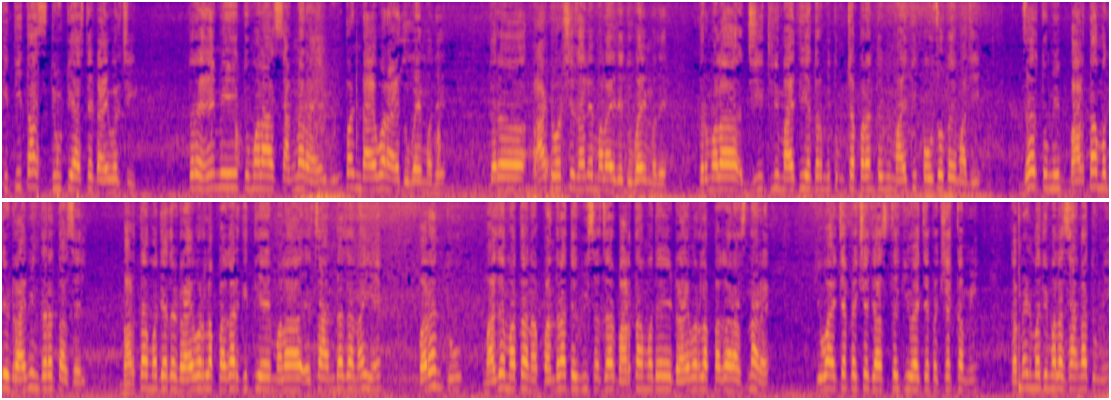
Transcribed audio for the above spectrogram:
किती तास ड्युटी असते ड्रायव्हरची तर हे मी तुम्हाला आज सांगणार आहे. मी पण ड्रायव्हर आहे दुबईमध्ये. तर आठ वर्ष झाले मला इथे दुबईमध्ये. तर मला जी इथली माहिती आहे तर मी तुमच्यापर्यंत मी माहिती पोहोचवतोय माझी. जर तुम्ही भारतामध्ये ड्रायव्हिंग करत असेल भारतामध्ये आता ड्रायव्हरला पगार किती आहे मला याचा अंदाजा नाही आहे परंतु माझ्या मतानं पंधरा ते वीस हजार भारतामध्ये ड्रायव्हरला पगार असणार आहे किंवा याच्यापेक्षा जास्त किंवा याच्यापेक्षा कमी. कमेंटमध्ये मला सांगा तुम्ही.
